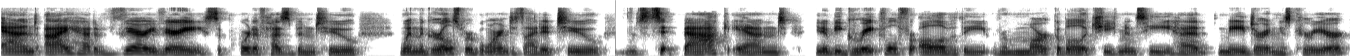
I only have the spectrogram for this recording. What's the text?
And I had a very, very supportive husband who when the girls were born decided to sit back and you know be grateful for all of the remarkable achievements he had made during his career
